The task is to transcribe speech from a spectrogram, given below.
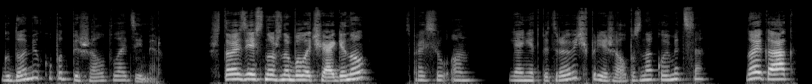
к домику подбежал Владимир. «Что здесь нужно было Чагину?» — спросил он. Леонид Петрович приезжал познакомиться. «Ну и как?»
